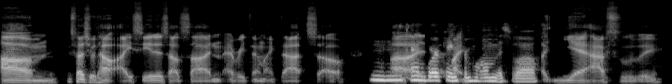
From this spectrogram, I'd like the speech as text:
um especially with how icy it is outside and everything like that so Mhm, Uh, and working my from home as well. uh, yeah, absolutely.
